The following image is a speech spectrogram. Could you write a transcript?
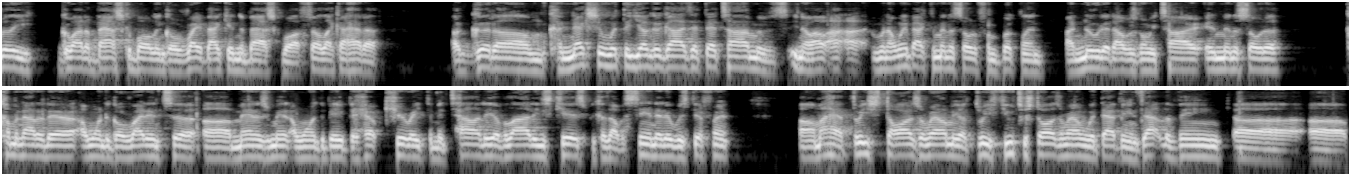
really go out of basketball and go right back into basketball. I felt like I had a a good um, connection with the younger guys at that time. It was, you know, I, I, when I went back to Minnesota from Brooklyn, I knew that I was going to retire in Minnesota coming out of there, I wanted to go right into uh, management. I wanted to be able to help curate the mentality of a lot of these kids because I was seeing that it was different. Um, I had three stars around me, or three future stars around me, with that being Zach LaVine, uh, uh,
